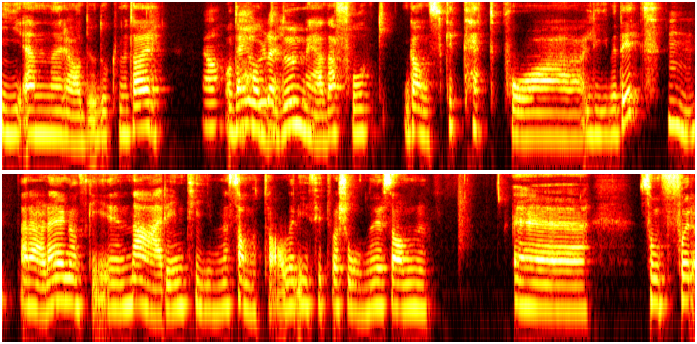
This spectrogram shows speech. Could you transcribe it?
i en radiodokumentar. Ja, og da hadde du med deg folk ganske tett på livet ditt. Mm. Der er det ganske nære, intime samtaler i situasjoner som som for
